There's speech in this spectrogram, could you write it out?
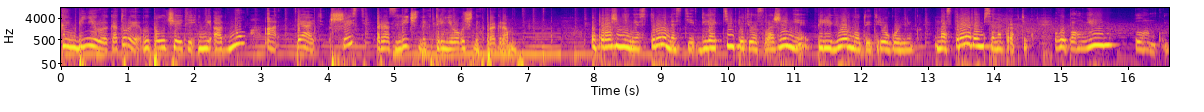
комбинируя которые вы получаете не одну, а 5-6 различных тренировочных программ. Упражнение стройности для типа телосложения перевернутый треугольник. Настраиваемся на практику. Выполняем планку.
